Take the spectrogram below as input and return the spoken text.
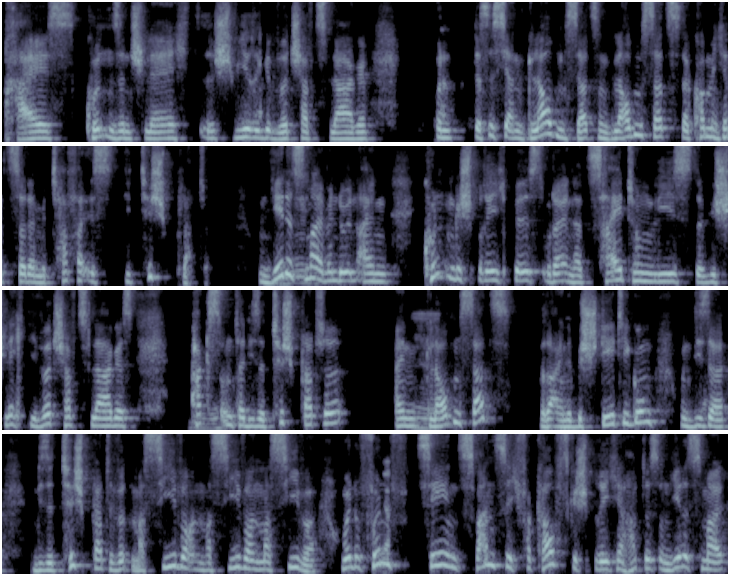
Preis, Kunden sind schlecht, äh, schwierige Wirtschaftslage, und das ist ja ein Glaubenssatz. Ein Glaubenssatz, da komme ich jetzt zu der Metapher, ist die Tischplatte. Und jedes mhm. Mal, wenn du in einem Kundengespräch bist oder in der Zeitung liest, wie schlecht die Wirtschaftslage ist, packst mhm. unter diese Tischplatte einen. Glaubenssatz oder eine Bestätigung und dieser, diese Tischplatte wird massiver und massiver und massiver. Und wenn du fünf, ja. zehn, zwanzig Verkaufsgespräche hattest und jedes Mal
